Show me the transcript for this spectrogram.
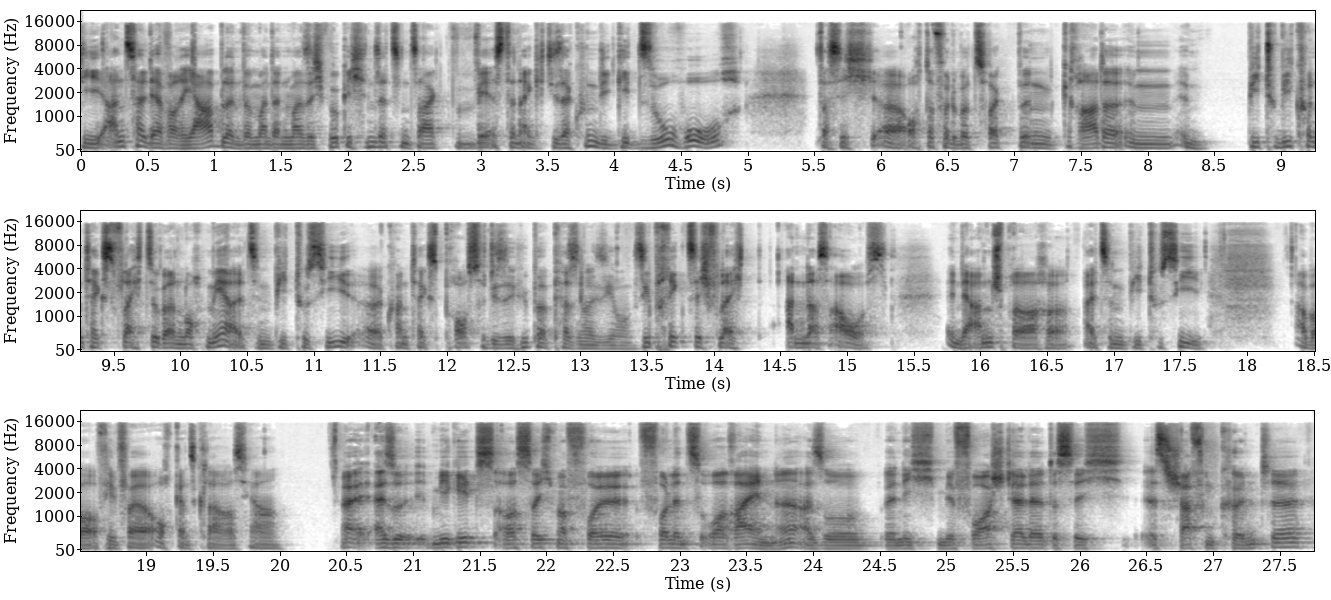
die Anzahl der Variablen, wenn man dann mal sich wirklich hinsetzt und sagt, wer ist denn eigentlich dieser Kunde, die geht so hoch, dass ich äh, auch davon überzeugt bin, gerade im, im B2B-Kontext vielleicht sogar noch mehr als im B2C-Kontext brauchst du diese Hyperpersonalisierung. Sie prägt sich vielleicht anders aus in der Ansprache als im B2C. Aber auf jeden Fall auch ganz klares Ja. Also mir geht es auch, sag ich mal, voll, voll ins Ohr rein. Ne? Also wenn ich mir vorstelle, dass ich es schaffen könnte,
